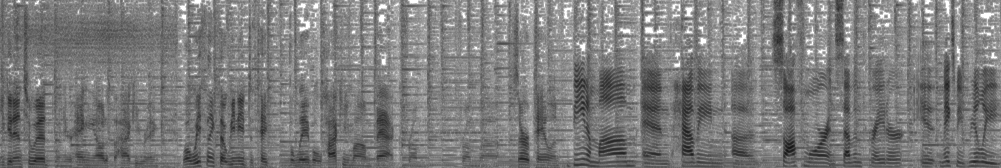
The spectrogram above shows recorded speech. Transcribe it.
You get into it when you're hanging out at the hockey rink. Well, we think that we need to take the label hockey mom back from, from uh, Sarah Palin. Being a mom and having a sophomore and seventh grader, it makes me really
